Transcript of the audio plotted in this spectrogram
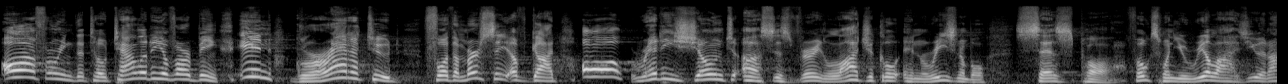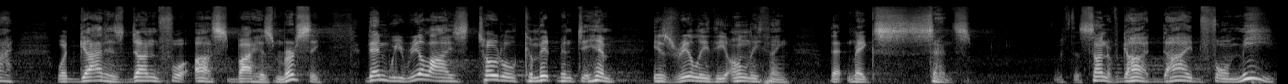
Offering the totality of our being in gratitude for the mercy of God, already shown to us, is very logical and reasonable, says Paul. Folks, when you realize, you and I, what God has done for us by His mercy, then we realize total commitment to Him is really the only thing that makes sense. If the Son of God died for me,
